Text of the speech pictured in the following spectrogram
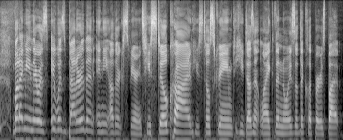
but I mean, there was it was better than any other experience. He still cried, he still screamed. He doesn't like the noise of the clippers, but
